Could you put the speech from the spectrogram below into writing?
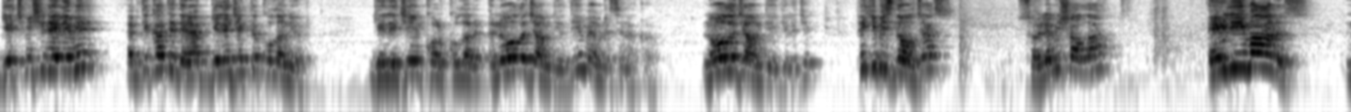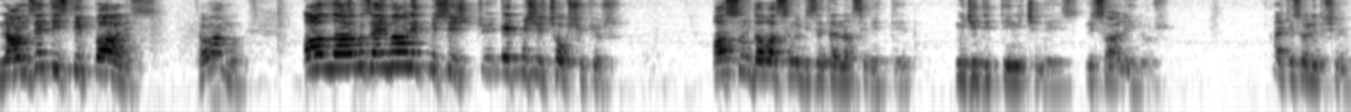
Geçmişin elemi hep dikkat edin hep gelecekte kullanıyor. Geleceğin korkuları. E ne olacağım diyor değil mi Emre Sen? Ne olacağım diyor gelecek. Peki biz ne olacağız? Söylemiş Allah. Ehli imanız. Namzet istikbaliz. Tamam mı? Allah'ımıza iman etmişiz, etmişiz çok şükür. Asrın davasını bize de nasip etti. Mücedditliğin içindeyiz. Risale-i Nur. Herkes öyle düşünüyor.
